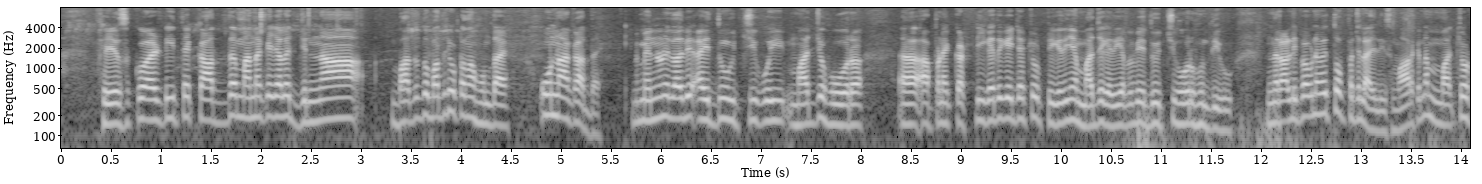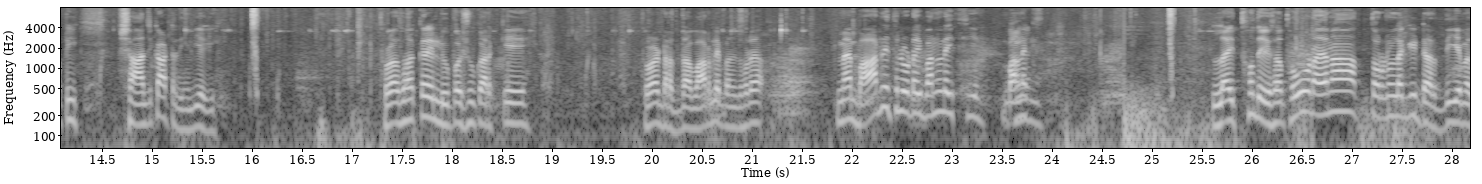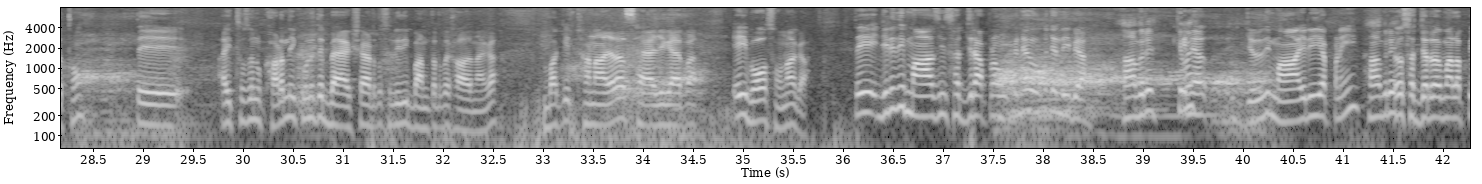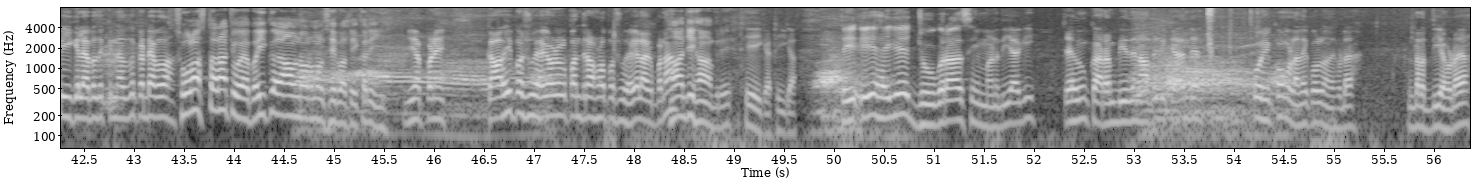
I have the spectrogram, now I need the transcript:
ਫੇਸ ਕੁਆਲਿਟੀ ਤੇ ਕੱਦ ਮੰਨ ਕੇ ਚੱਲ ਜਿੰਨਾ ਵੱਧ ਤੋਂ ਵੱਧ ਝੋਟਾ ਦਾ ਹੁੰਦਾ ਹੈ ਉਹਨਾਂ ਕੱਦ ਹੈ। ਮੈਨੂੰ ਨਹੀਂ ਲੱਗਦਾ ਵੀ ਐਦੋਂ ਉੱਚੀ ਕੋਈ ਮੱਝ ਹੋਰ ਆਪਣੇ ਕੱਟੀ ਕਹਦੇ ਗਏ ਜਾਂ ਝੋਟੀ ਕਹਦੇ ਜਾਂ ਮੱਝ ਕਹਦੀ ਆਪਾਂ ਵੀ ਉੱਚੀ ਹੋਰ ਹੁੰਦੀ ਹੋ ਨਰਾਲੀ ਪਾਪਣੇ ਵਿੱਚ ਧੁੱਪ ਚ ਲਾਈ ਲਈ ਸਮਾਰ ਕੇ ਨਾ ਝੋਟੀ ਛਾਂ 'ਚ ਘੱਟ ਦਿੰਦੀ ਹੈਗੀ। ਥੋੜਾ ਥੋੜਾ ਘਰੇਲੂ ਪਸ਼ੂ ਕਰਕੇ ਥੋੜਾ ਡਰਦਾ ਬਾਹਰਲੇ ਬੰਦੇ ਥੋੜਾ ਮੈਂ ਬਾਹਰ ਨਹੀਂ ਥਲੋਟਾਈ ਬੰਨ ਲਈ ਥੀ ਬੰਨ ਲੈ ਇੱਥੋਂ ਦੇਖ ਸਾ ਥੋੜਾ ਜਿਹਾ ਨਾ ਤੁਰਨ ਲੱਗੀ ਡਰਦੀ ਹੈ ਮੈਥੋਂ ਤੇ ਇੱਥੋਂ ਤੁਹਾਨੂੰ ਖੜਨ ਦੀ ਕੋਣੀ ਤੇ ਬੈਕ ਸਾਈਡ ਤੋਂ ਸਰੀਰ ਦੀ ਬੰਤਰ ਦਿਖਾ ਦੇਣਾਗਾ ਬਾਕੀ ਥਣਾ ਜਿਹੜਾ ਸਾਈਜ਼ ਗੈਪ ਆ ਇਹ ਵੀ ਬਹੁਤ ਸੋਹਣਾਗਾ ਤੇ ਜਿਹੜੀ ਦੀ ਮਾਂ ਸੀ ਸੱਜਰ ਆਪਣਾ ਉਹ ਕਿੰਨੇ ਉਹ ਚੱਲੀ ਪਿਆ? ਹਾਂ ਵੀਰੇ ਕਿਵੇਂ? ਕਿੰਨੇ ਜਦੋਂ ਦੀ ਮਾਂ ਜਿਹੜੀ ਆਪਣੀ ਹਾਂ ਵੀਰੇ। ਉਹ ਸੱਜਰ ਮਤਲਬ ਪੀਕ ਲੈਵਲ ਤੇ ਕਿੰਨਾ ਦੁੱਧ ਕੱਢਿਆ ਪਤਾ 16 17 ਚ ਹੋਇਆ ਬਾਈ ਆਮ ਨਾਰਮਲ ਸੇਵਾ ਤੇ ਹੀ। ਜੀ ਆਪਣੇ ਕਾਫੀ ਪਸ਼ੂ ਹੈਗਾ ਕੋਲ 15 16 ਪਸ਼ੂ ਹੈਗੇ ਲਗਭਗ ਨਾ? ਹਾਂਜੀ ਹਾਂ ਵੀਰੇ। ਠੀਕ ਆ ਠੀਕ ਆ। ਤੇ ਇਹ ਹੈਗੇ ਜੋਗਰਾ ਸੀਮਨ ਦੀ ਹੈਗੀ ਚਾਹੇ ਉਹ ਕਰਮਵੀਰ ਦੇ ਨਾਂ ਤੇ ਵੀ ਕਹਿ ਦਿੰਦੇ ਆ। ਕੋਈ ਘੁੰਮ ਲੈਂਦੇ ਕੋਲ ਲੈਂਦੇ ਥੋੜਾ ਡਰਦੀ ਆ ਥੋੜਾ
